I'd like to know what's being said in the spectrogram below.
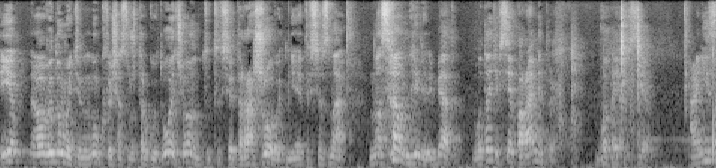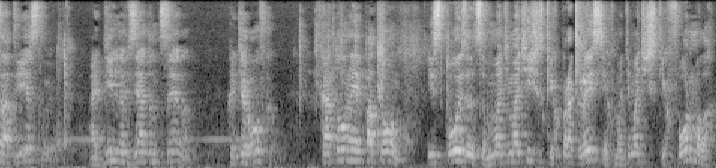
И э, вы думаете, ну, кто сейчас уже торгует, ой, что он тут все это разжевывает, мне это все знаю. Но на самом деле, ребята, вот эти все параметры, вот эти все, они соответствуют отдельно взятым ценам, котировкам, которые потом используются в математических прогрессиях, в математических формулах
